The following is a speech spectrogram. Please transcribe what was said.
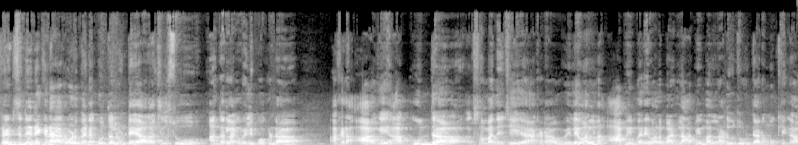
ఫ్రెండ్స్ నేను ఇక్కడ రోడ్డు పైన గుంతలు ఉంటే అలా చూస్తూ అందరిలాగా వెళ్ళిపోకుండా అక్కడ ఆగి ఆ గుంత సంబంధించి అక్కడ వెళ్ళే వాళ్ళని ఆపి మరి వాళ్ళ బండ్లు ఆపి వాళ్ళని అడుగుతూ ఉంటాను. ముఖ్యంగా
